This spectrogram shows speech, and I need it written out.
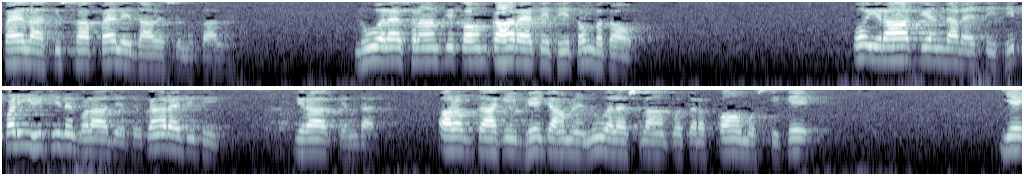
پہلا قصہ پہلے دعوے سے متعلق۔ نو علیہ السلام کی قوم کہاں رہتے تھے؟ تم بتاؤ۔ وہ عراق کے اندر رہتی تھی، پڑی ہوئی چیزیں بڑھا دیتے کہاں رہتی تھی؟ عراق کے اندر۔ اور اب تاکہ بھیجا ہم نے نو علیہ السلام کو طرف قوم اس کی کہ یہ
